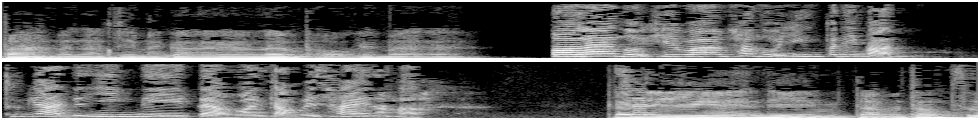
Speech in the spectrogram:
ต้านมันแล้วที่มันก็เริ่มเริ่มโผล่ขึ้นมาแล้วตอนแรกหนูคิดว่าถ้าหนูยิ่งปฏิบัติ ทุกอย่างจะยิ่งดี แต่มันกลับไม่ใช่นะคะ ก็ดีไงดีแต่มันต้องสู้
